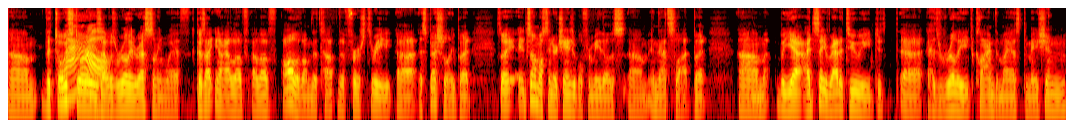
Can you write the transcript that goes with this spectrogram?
Um, the Toy Stories I was really wrestling with because I, you know, I love I love all of them. The top, the first three, uh, especially, but so it's almost interchangeable for me those um, in that slot. But um, but yeah, I'd say Ratatouille just uh, has really climbed in my estimation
